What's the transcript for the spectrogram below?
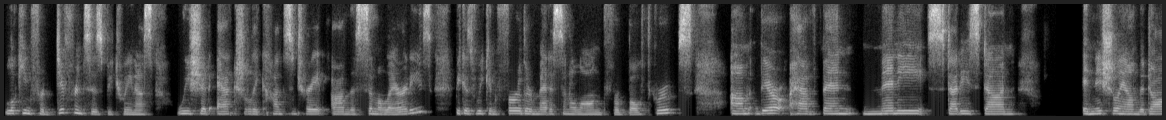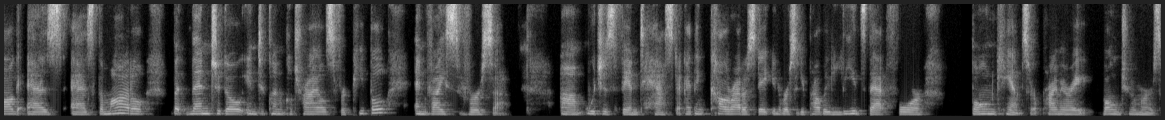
looking for differences between us, we should actually concentrate on the similarities because we can further medicine along for both groups. Um, there have been many studies done initially on the dog as as the model but then to go into clinical trials for people and vice versa um, which is fantastic i think colorado state university probably leads that for bone cancer primary bone tumors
